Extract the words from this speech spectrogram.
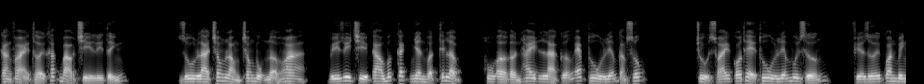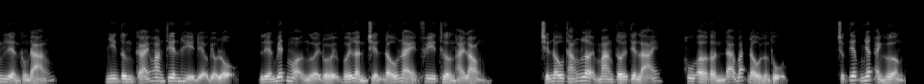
càng phải thời khắc bảo trì lý tính. Dù là trong lòng trong bụng nở hoa, vì duy trì cao bức cách nhân vật thiết lập, hù ở ẩn hay là cưỡng ép thu liễm cảm xúc. Chủ xoáy có thể thu liễm vui sướng, phía dưới quan binh liền không đáng. Nhìn từng cái hoan thiên hỉ điệu biểu lộ, liền biết mọi người đối với lần chiến đấu này phi thường hài lòng. Chiến đấu thắng lợi mang tới tiền lãi, hù ở ẩn đã bắt đầu hưởng thụ. Trực tiếp nhất ảnh hưởng,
